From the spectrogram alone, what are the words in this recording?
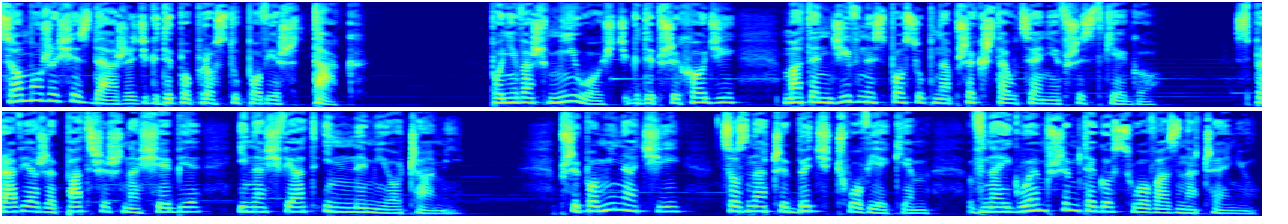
Co może się zdarzyć, gdy po prostu powiesz tak? Ponieważ miłość, gdy przychodzi, ma ten dziwny sposób na przekształcenie wszystkiego. Sprawia, że patrzysz na siebie i na świat innymi oczami. Przypomina ci, co znaczy być człowiekiem w najgłębszym tego słowa znaczeniu.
